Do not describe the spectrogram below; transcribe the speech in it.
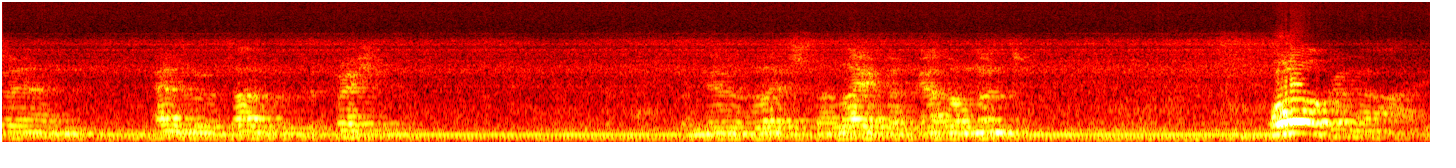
are concerned as a result of the Depression. But nevertheless, the Labor government organised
